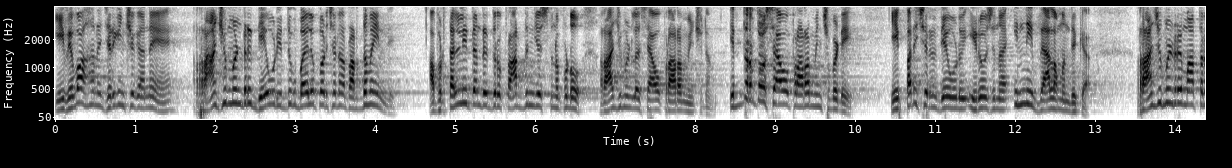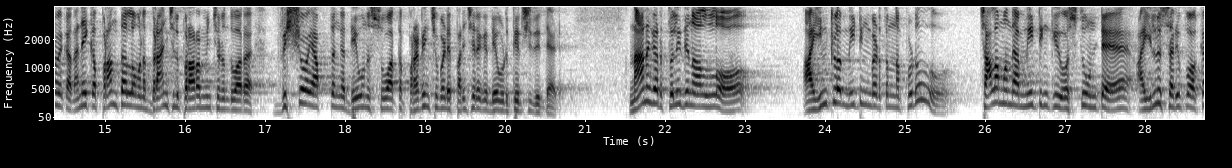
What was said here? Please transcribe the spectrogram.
ఈ వివాహాన్ని జరిగించగానే రాజమండ్రి దేవుడు ఎందుకు బయలుపరచడం అర్థమైంది. అప్పుడు తల్లి తండ్రి ఇద్దరు ప్రార్థన చేస్తున్నప్పుడు రాజమండ్రిలో సేవ ప్రారంభించడం. ఇద్దరితో సేవ ప్రారంభించబడి ఈ పరిచయం దేవుడు ఈ రోజున ఇన్ని వేల మందిగా రాజమండ్రి మాత్రమే కాదు అనేక ప్రాంతాల్లో మన బ్రాంచ్లు ప్రారంభించడం ద్వారా విశ్వవ్యాప్తంగా దేవుని సువార్త ప్రకటించబడే పరిచయగా దేవుడు తీర్చిదిద్దాడు. నాన్నగారు తొలి దినాల్లో ఆ ఇంట్లో మీటింగ్ పెడుతున్నప్పుడు చాలామంది ఆ మీటింగ్కి వస్తూ ఉంటే ఆ ఇల్లు సరిపోక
